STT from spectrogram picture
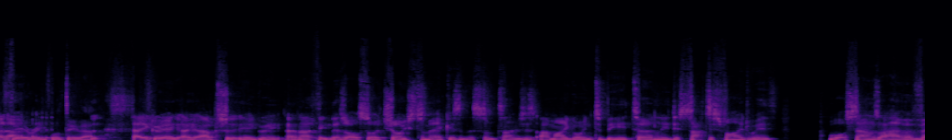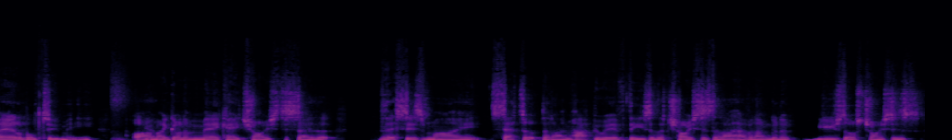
And I- theory will do that I agree. I absolutely agree. And I think there's also a choice to make, isn't there? Sometimes is am I going to be eternally dissatisfied with what sounds I have available to me, or am I going to make a choice to say that this is my setup that I'm happy with? These are the choices that I have, and I'm going to use those choices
